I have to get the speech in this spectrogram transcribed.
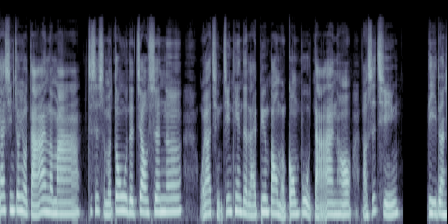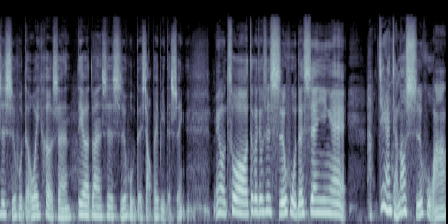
家心中有答案了吗？这是什么动物的叫声呢？我要请今天的来宾帮我们公布答案哦。老师，请。第一段是石虎的威吓声，第二段是石虎的小 baby 的声音。没有错，这个就是石虎的声音诶。好，既然讲到石虎啊，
